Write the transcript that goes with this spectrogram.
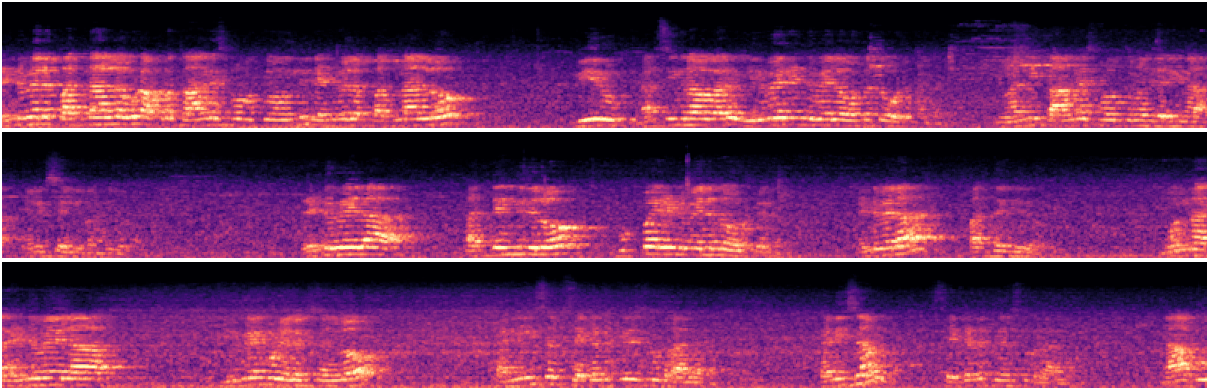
రెండు వేల పద్నాలుగులో కూడా అప్పుడు కాంగ్రెస్ ప్రభుత్వం ఉంది. రెండు వేల పద్నాలుగులో వీరు నరసింహరావు గారు ఇరవై రెండు వేల ఓట్లతో ఓడిపోయినారు. ఇవన్నీ కాంగ్రెస్ ప్రభుత్వంలో జరిగిన ఎలక్షన్లు ఇవన్నీ కూడా. రెండు వేల పద్దెనిమిదిలో ముప్పై రెండు వేలతో ఓడిపోయింది రెండు వేల పద్దెనిమిదిలో మొన్న రెండు వేల ఇరవై మూడు ఎలక్షన్లో కనీసం సెకండ్ ప్లేస్ కూడా రాలేదు. కనీసం సెకండ్ ప్లేస్ కూడా రాలేదు. నాకు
